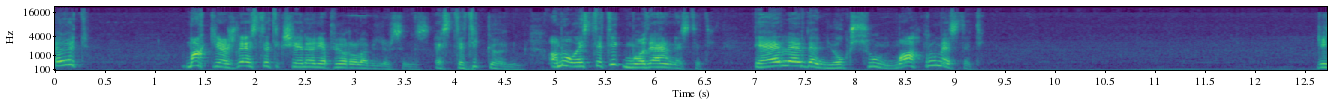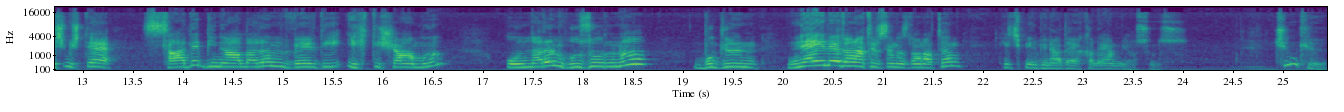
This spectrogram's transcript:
Evet, makyajlı estetik şeyler yapıyor olabilirsiniz. Estetik görünüm. Ama o estetik modern estetik. Değerlerden yoksun, mahrum estetik. Geçmişte sade binaların verdiği ihtişamı, onların huzurunu bugün neyle donatırsanız donatın hiçbir binada yakalayamıyorsunuz. Çünkü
